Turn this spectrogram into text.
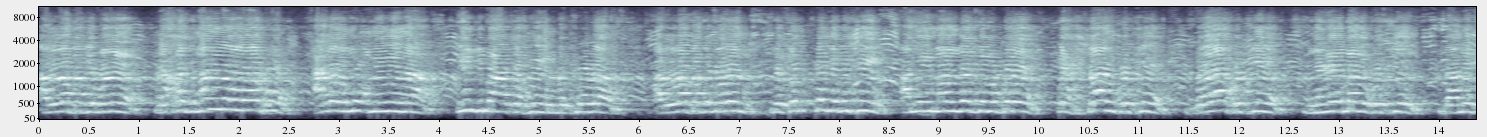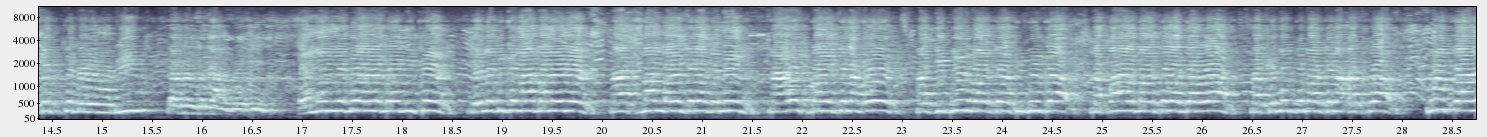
আল্লাহ তাকে বলে, লাকাদ মান্নাল্লাহু আল্লাহ তাকে বলেন যে সবথেকে বেশি আমি ইমানদারদের উপরে ইহসান করছি, দয়া করছি, মেহরবান করছি, যে আমি সবচেয়ে বড় নবী তাদেরকে দান করছি এমন নবী আল্লাহ করে দিচ্ছেন, যে নবীকে না বানাইলেন না আসমান বানাইছে না জমিন, না আরস বানাইছে না হরস, না জিবরিল বানাইছে না ফিবুলকা না পাহাড় বানাইছে না জাওয়া না সমুদ্র বানাইছে না খাসরা কোন কারণ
